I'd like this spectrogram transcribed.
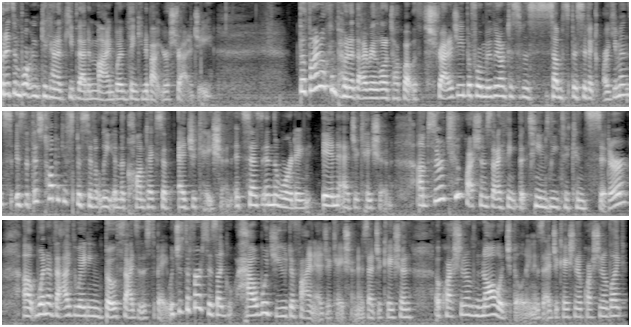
but it's important to kind of keep that in mind when thinking about your strategy. The final component that I really want to talk about with strategy before moving on to some, some, specific arguments is that this topic is specifically in the context of education. It says in the wording, in education. Um, so there are two questions that I think that teams need to consider uh, when evaluating both sides of this debate, which is the first is like, how would you define education? Is education a question of knowledge building? Is education a question of like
